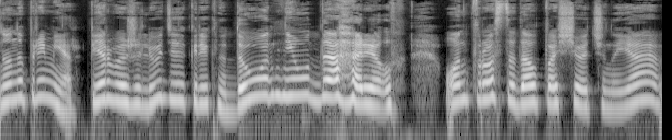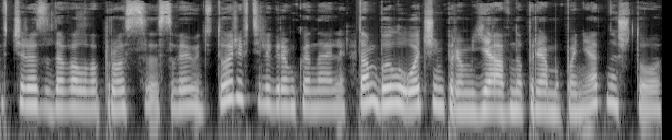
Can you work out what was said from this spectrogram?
Ну, например, первые же люди крикнут, да он не ударил, он просто дал пощечину. Я вчера задавала вопрос своей аудитории в телеграм-канале. Там было очень прям явно, прямо понятно, что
